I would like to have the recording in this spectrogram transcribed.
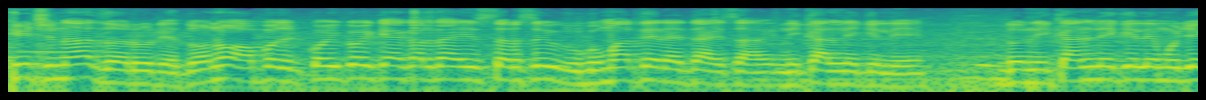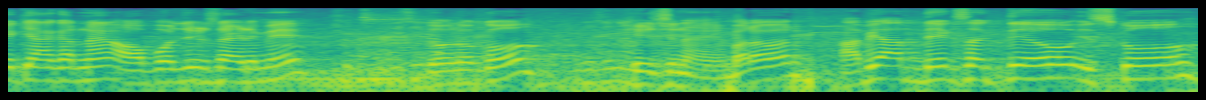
खींचना ज़रूरी है। दोनों ऑपोजिट कोई कोई क्या करता है इस तरह से घुमाते रहता है ऐसा निकालने के लिए। तो निकालने के लिए मुझे क्या करना है ऑपोजिट साइड में दोनों को खींचना है। बराबर? अभी आप देख सकते हो इसको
